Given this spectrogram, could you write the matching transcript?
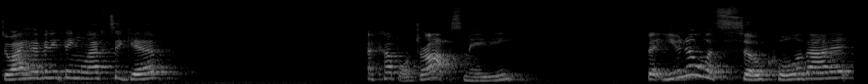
Do I have anything left to give? A couple drops, maybe. But you know what's so cool about it?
